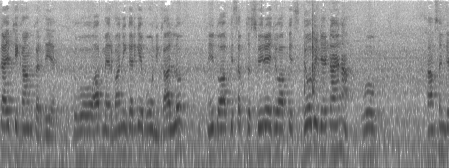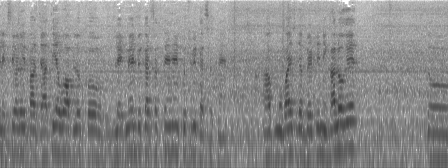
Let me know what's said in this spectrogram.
ٹائپ کی کام کرتی ہے۔ تو وہ آپ مہربانی کر کے وہ نکال لو۔ نہیں تو آپ کی سب تصویریں جو آپ کی جو بھی ڈیٹا ہے نا، وہ سامسنگ گلیکسی والوں کے پاس جاتی ہے۔ وہ آپ لوگ کو بلیک میل بھی کر سکتے ہیں، کچھ بھی کر سکتے ہیں۔ آپ موبائل سے جب بیٹری نکالو گے، تو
